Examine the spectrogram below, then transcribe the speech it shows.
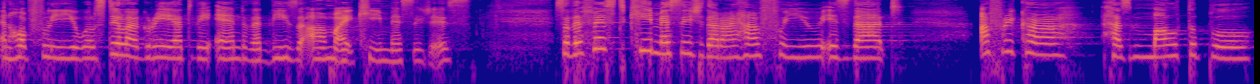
and hopefully you will still agree at the end that these are my key messages. So the first key message that I have for you is that Africa has multiple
